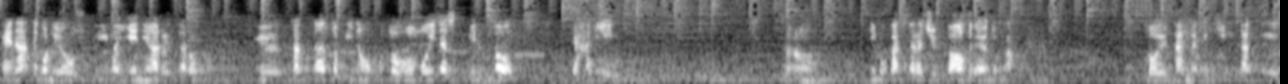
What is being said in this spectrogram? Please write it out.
えなんでこの洋服今家にあるんだろうという買った時のことを思い出してみるとやはりその2個買ったら10%オフだよとかそういうなんかね金額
